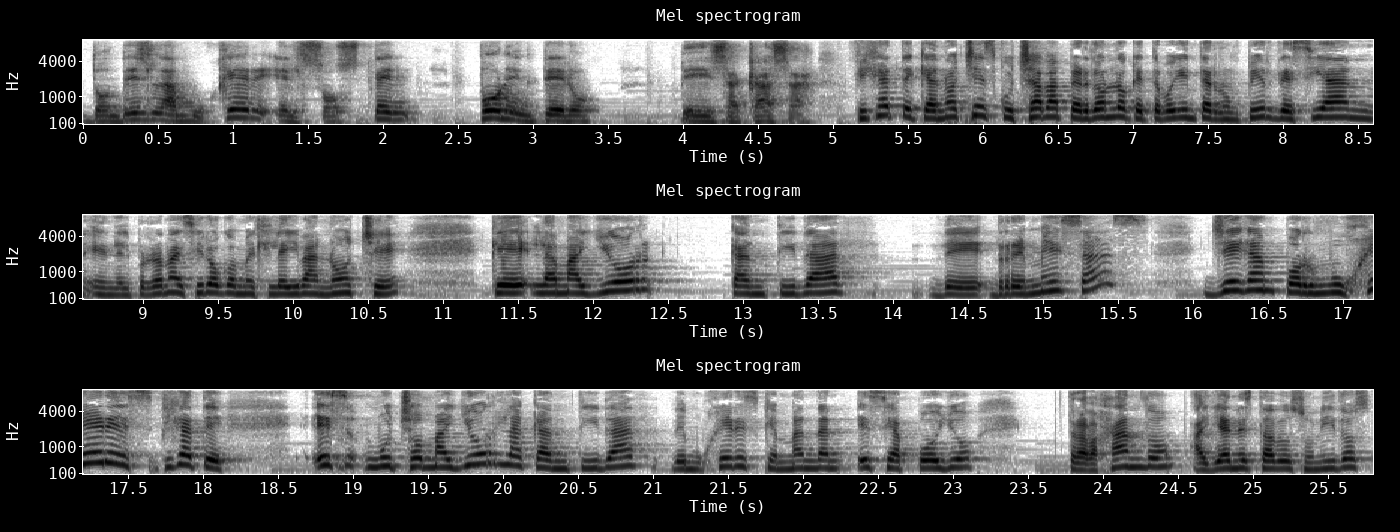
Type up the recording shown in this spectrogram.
donde es la mujer el sostén por entero de esa casa? Fíjate que anoche escuchaba, perdón lo que te voy a interrumpir, decían en el programa de Ciro Gómez Leiva anoche que la mayor cantidad de remesas llegan por mujeres. Fíjate, es mucho mayor la cantidad de mujeres que mandan ese apoyo trabajando allá en Estados Unidos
